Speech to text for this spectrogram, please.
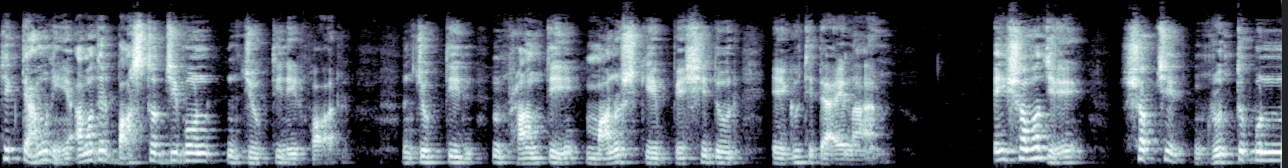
ঠিক তেমনই আমাদের বাস্তব জীবন যুক্তি নির্ভর যুক্তির ভ্রান্তি মানুষকে বেশি দূর এগুতে দেয় না। এই সমাজে সবচেয়ে গুরুত্বপূর্ণ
